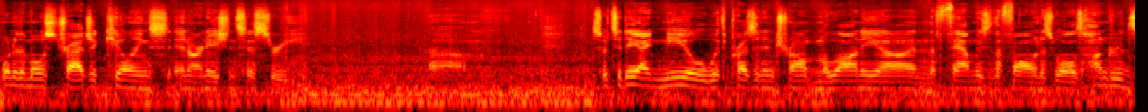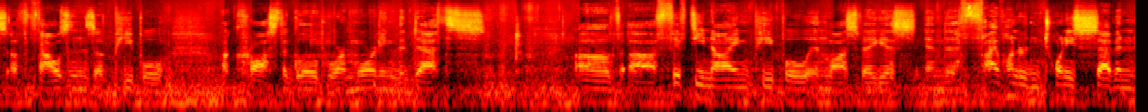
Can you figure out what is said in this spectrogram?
one of the most tragic killings in our nation's history. Um, so today I kneel with President Trump, Melania, and the families of the fallen, as well as hundreds of thousands of people across the globe who are mourning the deaths of uh, 59 people in Las Vegas and the 527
